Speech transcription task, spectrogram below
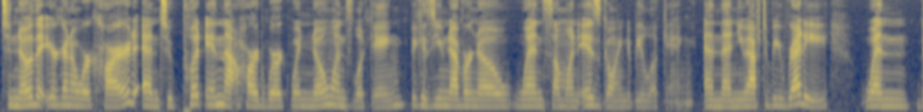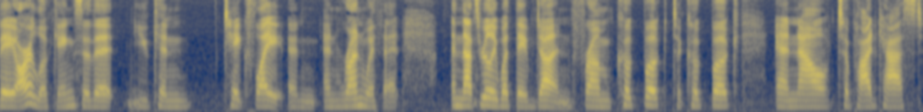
to know that you're going to work hard and to put in that hard work when no one's looking because you never know when someone is going to be looking. And then you have to be ready when they are looking so that you can take flight and and run with it. And that's really what they've done from cookbook to cookbook and now to podcast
